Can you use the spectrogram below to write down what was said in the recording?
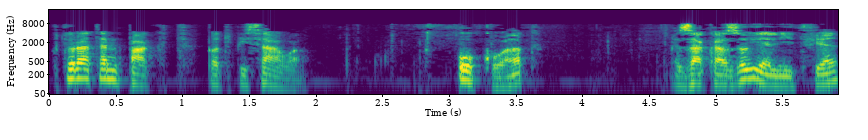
która ten pakt podpisała. Układ zakazuje Litwie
